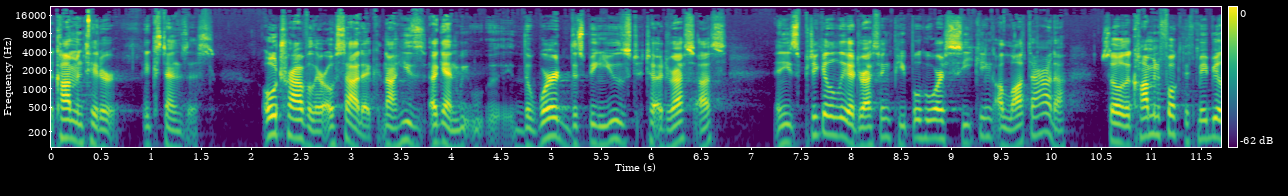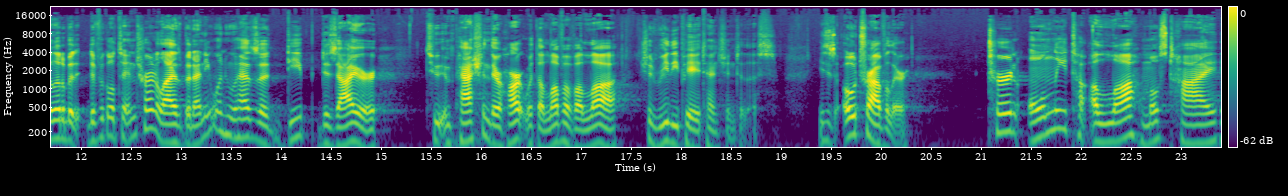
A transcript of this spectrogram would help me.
The commentator extends this. O traveler, O Sadiq. Now, he's, again, we, the word that's being used to address us, and he's particularly addressing people who are seeking Allah Ta'ala. So, the common folk, this may be a little bit difficult to internalize, but anyone who has a deep desire to impassion their heart with the love of Allah should really pay attention to this. He says, O traveler, turn only to Allah Most High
